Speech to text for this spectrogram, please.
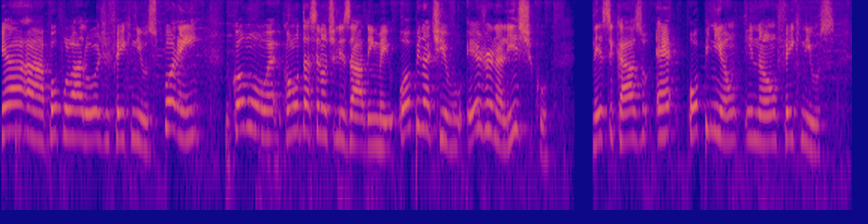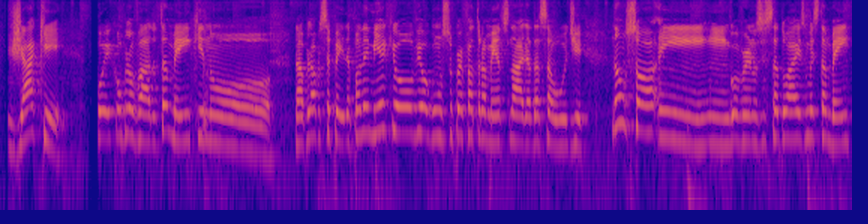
que é a, a popular hoje fake news. Porém, como é- como está sendo utilizado em meio opinativo e jornalístico, nesse caso é opinião e não fake news, já que foi comprovado também que no na própria CPI da pandemia que houve alguns superfaturamentos na área da saúde, não só em, em governos estaduais, mas também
